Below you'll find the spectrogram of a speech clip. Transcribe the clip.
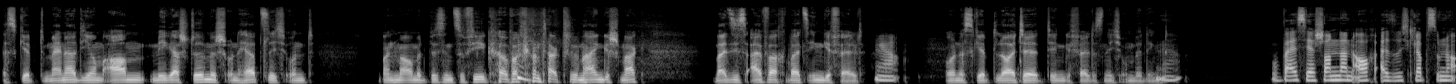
Es gibt Männer, die umarmen mega stürmisch und herzlich und manchmal auch mit bisschen zu viel Körperkontakt für meinen Geschmack, weil sie es einfach, weil es ihnen gefällt. ja. Und es gibt Leute, denen gefällt es nicht unbedingt. Ja. Wobei es ja schon dann auch, also ich glaube, so eine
